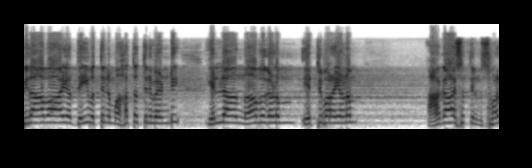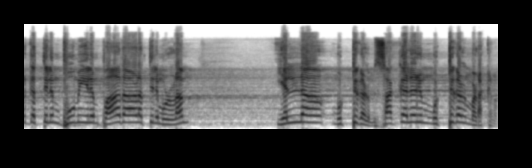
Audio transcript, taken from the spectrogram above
പിതാവായ ദൈവത്തിന്റെ മഹത്വത്തിന് വേണ്ടി എല്ലാ നാവുകളും ഏറ്റുപറയണം. ആകാശത്തിലും സ്വർഗത്തിലും ഭൂമിയിലും പാതാളത്തിലുമുള്ള എല്ലാ മുട്ടുകളും സകലരും മുട്ടുകൾ മടക്കണം.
